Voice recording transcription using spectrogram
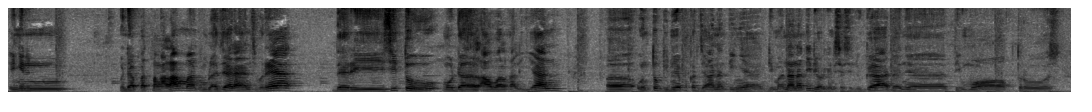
ingin mendapat pengalaman pembelajaran. Sebenarnya dari situ modal awal kalian uh, untuk dunia pekerjaan nantinya. Di mana nanti di organisasi juga adanya teamwork terus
